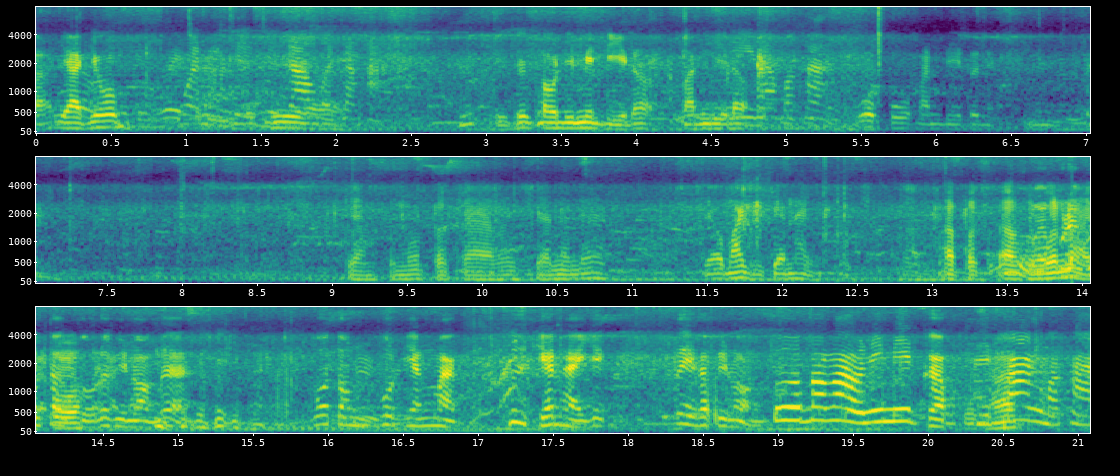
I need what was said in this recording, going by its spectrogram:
ละญาติโยมวันนี้ชื่อชื่อเราอะจ้ะค่ะอีกที่เขาดีมิตดีแล้วฟันดีแล้วดีแล้วปะค่ะ พวกปูฟันดีตัวนี้ เตรียมสมุดปากกาไว้เขียนนั่นเด้อเดี๋ยวมากี่เขียนให้เอาปากเอาสมุดมาให้ตั้ปูงตัวแล้วพี่น้องเด้อว่าต้องพูดยังมากคือเขียนให้เลยครับพี่น้องปูเบาๆนี่มีครับผมให้ฟังบ่ค่ะ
